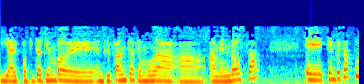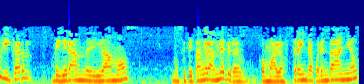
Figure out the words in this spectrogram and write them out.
y al poquito tiempo de, en su infancia se muda a, Mendoza, eh, que empezó a publicar de grande, digamos, no sé qué tan grande, pero como a los 30, 40 años,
